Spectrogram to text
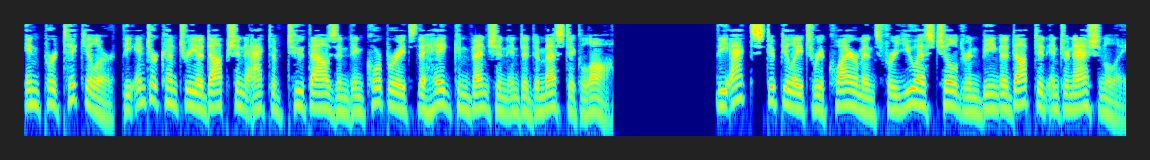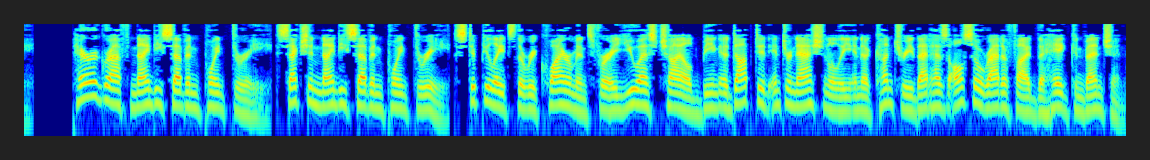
In particular, the Intercountry Adoption Act of 2000 incorporates the Hague Convention into domestic law. The Act stipulates requirements for U.S. children being adopted internationally. Paragraph 97.3 Section 97.3 stipulates the requirements for a U.S. child being adopted internationally in a country that has also ratified the Hague Convention.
